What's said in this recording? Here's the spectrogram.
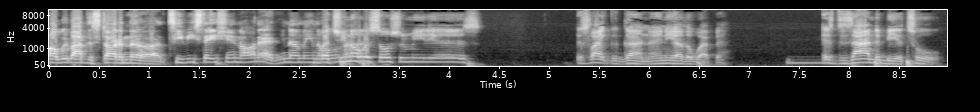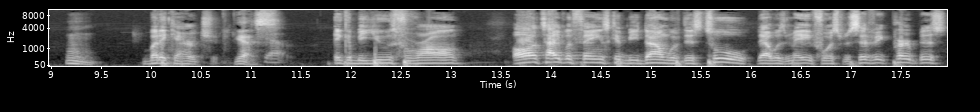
oh, we about to start a uh, TV station, all that. You know what I mean? The But whole you know nine. what social media is? It's like a gun or any other weapon. It's designed to be a tool, Mm. but it can hurt you. Yes. Yep. It could be used for wrong, all type of things can be done with this tool that was made for a specific purpose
